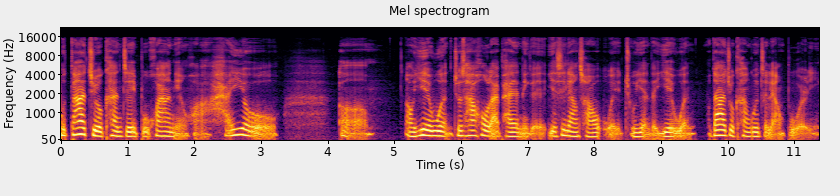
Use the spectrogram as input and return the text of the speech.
我大概只有看这一部《花样年华》，还有呃哦《叶问》，就是他后来拍的那个，也是梁朝伟主演的《叶问》，我大概就看过这两部而已。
